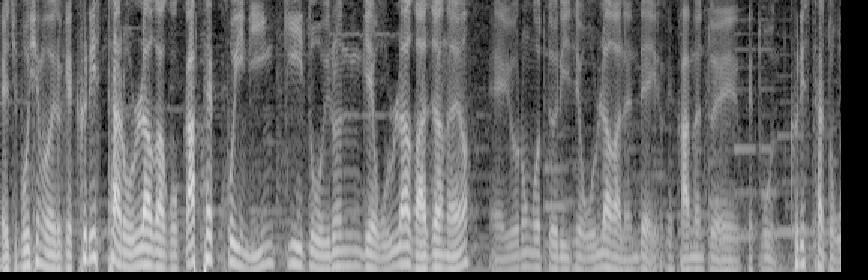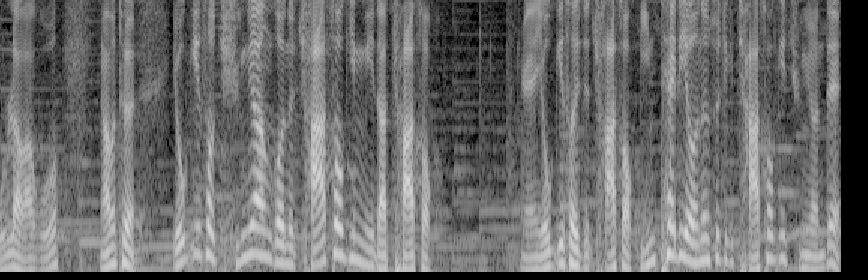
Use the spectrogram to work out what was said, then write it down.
예, 보시면 이렇게 크리스탈 올라가고 카페 코인 인기도 이런 게 올라가잖아요. 예, 요런 것들이 이제 올라가는데 이렇게 가면 또 이렇게 돈 크리스탈도 올라가고. 아무튼 여기서 중요한 거는 좌석입니다 좌석. 예, 여기서 이제 좌석. 인테리어는 솔직히 좌석이 중요한데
